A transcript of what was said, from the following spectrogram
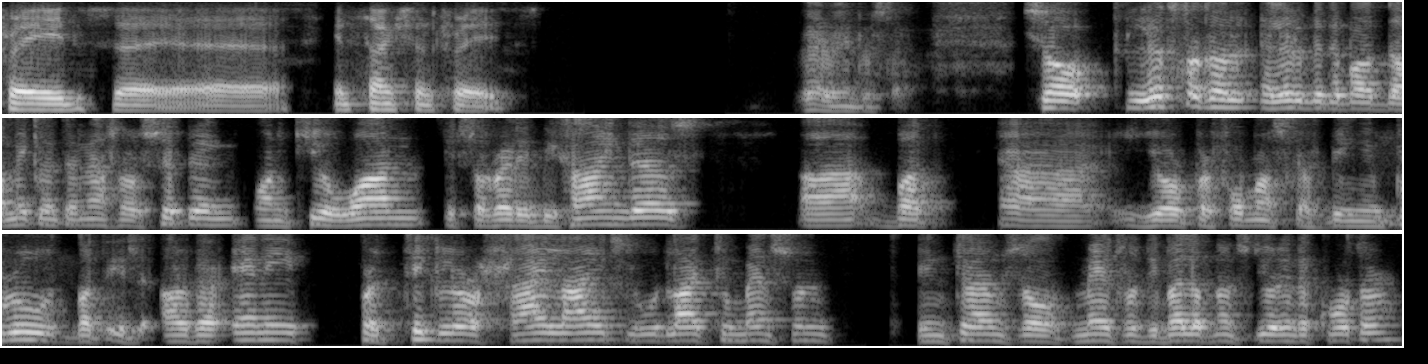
trades, in sanctioned trades. Very interesting. So let's talk a, a, little bit about D'Amico International Shipping on Q1. It's already behind us, uh, but uh, your performance has been improved. But are there any particular highlights you would like to mention in terms of major developments during the quarter?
